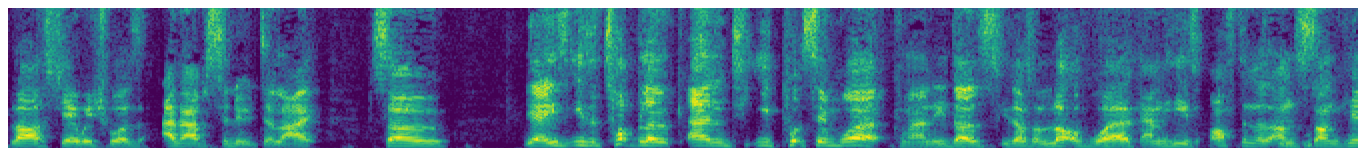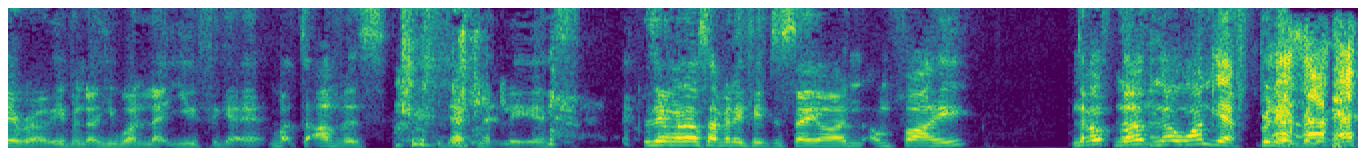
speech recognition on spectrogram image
last year, which was an absolute delight. So. Yeah, he's, he's a top bloke and he puts in work, man. He does he does a lot of work and he's often an unsung hero, even though he won't let you forget it. But to others, he definitely is. Does anyone else have anything to say on on Fahi? No, no, no one. Yes, brilliant. brilliant.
